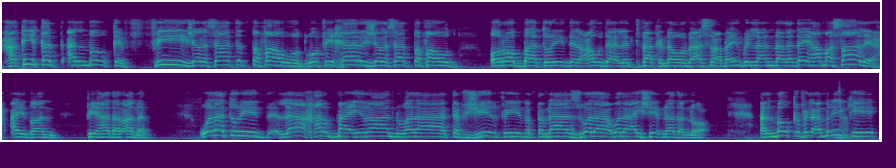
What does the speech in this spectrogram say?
حقيقة الموقف في جلسات التفاوض وفي خارج جلسات التفاوض أوروبا تريد العودة إلى الاتفاق النووي بأسرع ما يمكن لأن لديها مصالح أيضا في هذا الأمر. ولا تريد لا حرب مع إيران ولا تفجير في نطناز ولا ولا أي شيء من هذا النوع. الموقف الأمريكي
